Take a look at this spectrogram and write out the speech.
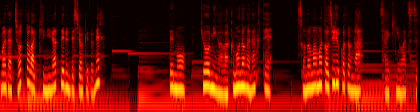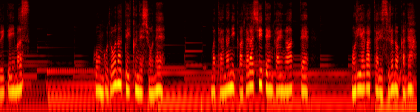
まだちょっとは気になってるんでしょうけどね。でも、興味が湧くものがなくて、そのまま閉じることが最近は続いています。今後どうなっていくんでしょうね。また何か新しい展開があって、盛り上がったりするのかな。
